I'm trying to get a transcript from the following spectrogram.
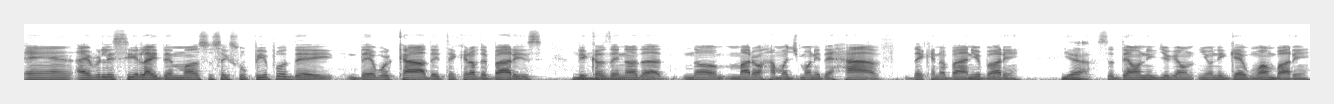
and i really see like the most successful people they they work out they take care of their bodies because they Mm. know that no matter how much money they have they cannot buy a new body yeah. so they only you can you only get one body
